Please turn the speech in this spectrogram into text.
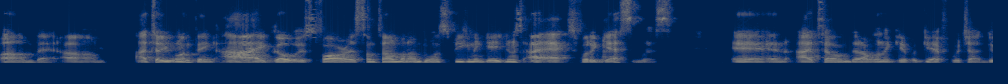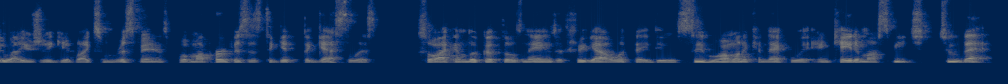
um, that. Um, I tell you one thing, I go as far as sometimes when I'm doing speaking engagements, I ask for the guest list. And I tell them that I want to give a gift, which I do. I usually give like some wristbands, but my purpose is to get the guest list so I can look up those names and figure out what they do, see who I want to connect with, and cater my speech to that.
